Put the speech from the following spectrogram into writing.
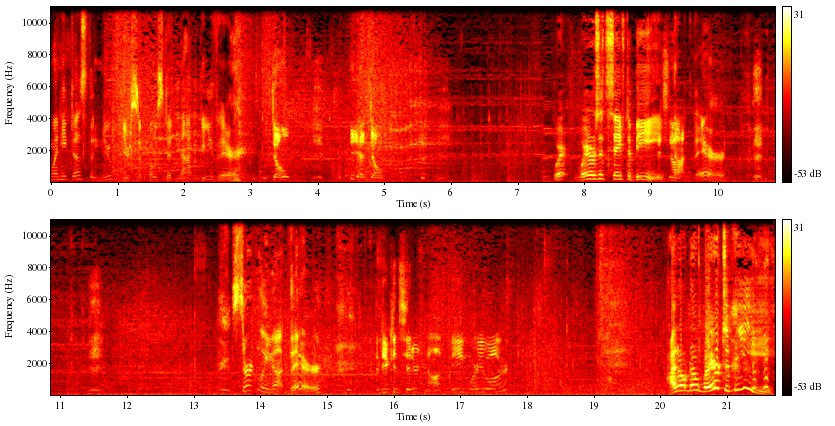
When he does the nuke, you're supposed to not be there. Don't. Yeah, don't. Where where is it safe to be? It's not. Not there. Certainly not there. Have you considered not being where you are? I don't know where to be.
